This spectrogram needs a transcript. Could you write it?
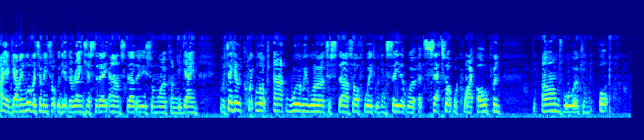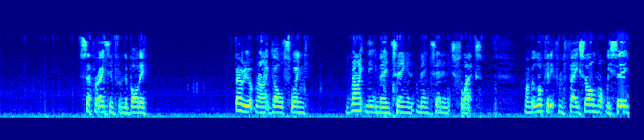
Hiya Gavin, lovely to meet up with you at the range yesterday and start to do some work on your game. If we take a quick look at where we were to start off with, we can see that we're at setup, we're quite open. The arms were working up, separating from the body. Very upright goal swing. Right knee maintaining, maintaining its flex. When we look at it from face on, what we see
